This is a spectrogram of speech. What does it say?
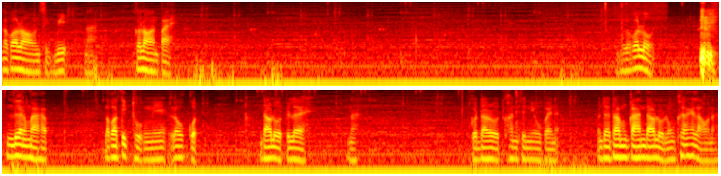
แล้วก็รอมันสิบวินะก็รอมันไป แล้วก็โหลด เลื่อนลงมาครับ แล้วก็ติ๊กถูกตรงนี้แล้วก็กดดาวน์โหลดไปเลยนะกดดาวน์โหลด continue ไปเนี่ยมันจะทำการดาวน์โหลดลงเครื่องให้เรานะ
